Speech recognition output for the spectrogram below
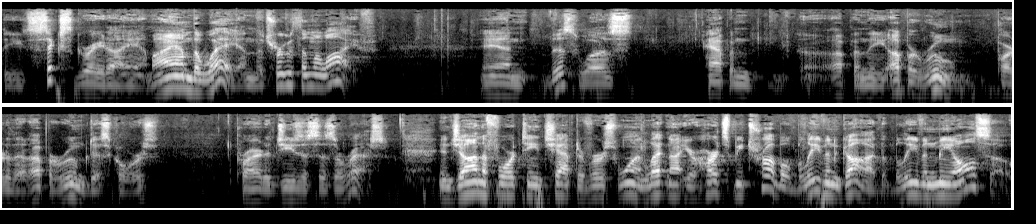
the sixth great I am, I am the way and the truth and the life. And this was happened uh, up in the upper room, part of that upper room discourse prior to Jesus' arrest. In John the 14th chapter, verse 1, let not your hearts be troubled. Believe in God, but believe in me also.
